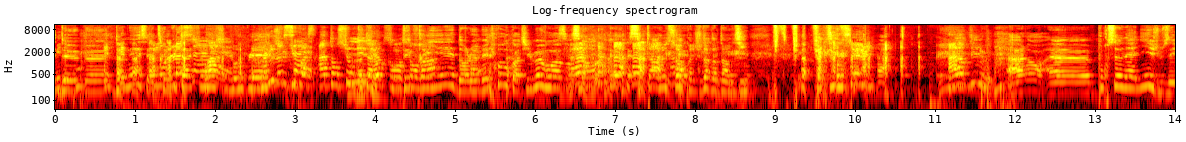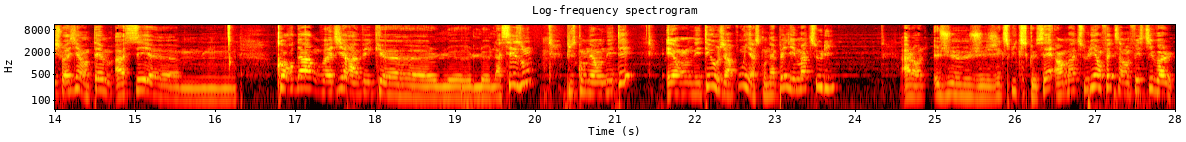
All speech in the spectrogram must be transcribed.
mais de me donner cette On le réputation. sait. S'il vous plaît. Juste que tu fasses attention Les tout à gens l'heure quand sont on s'en va. effrayés dans le métro quand ils me voient. maintenant. C'est tard le soir, après tu dois t'entendre un petit. Alors dis-nous. Alors, euh, pour ce Nani, je vous ai choisi un thème assez euh, corda, on va dire, avec euh, le- la saison, puisqu'on est en été. Et en été, au Japon, il y a ce qu'on appelle les Matsuri. Alors, je- je- j'explique ce que c'est. Un Matsuri, en fait, c'est un festival.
